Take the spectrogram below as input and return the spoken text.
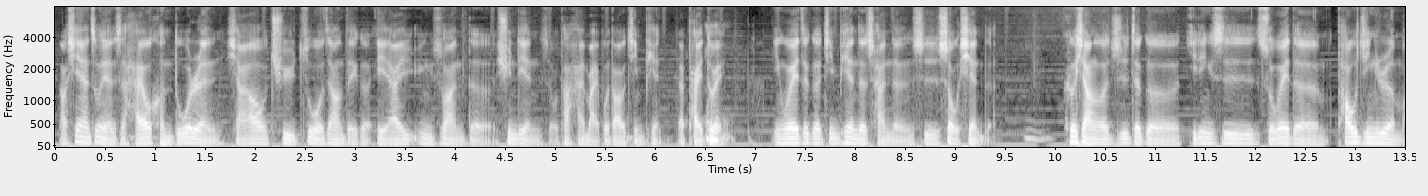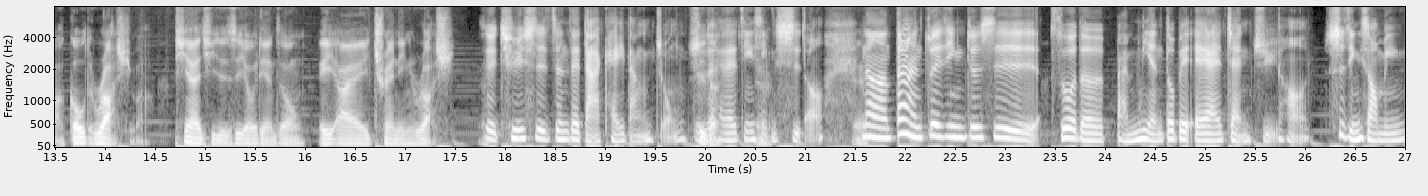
然后现在重点是还有很多人想要去做这样的一个 AI 运算的训练的时候，他还买不到晶片，在排队，因为这个晶片的产能是受限的。嗯，可想而知，这个一定是所谓的淘金热嘛，Gold Rush 嘛。现在其实是有点这种 AI Training Rush。所以趋势正在打开当中，对不对？还在进行式哦。那当然，最近就是所有的版面都被 AI 占据哈。市井小民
